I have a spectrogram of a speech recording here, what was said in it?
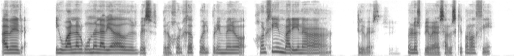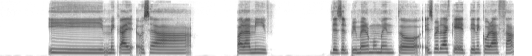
A ver, igual alguno le había dado dos besos, pero Jorge fue el primero. Jorge y Marina Rivers Sí. fueron los primeros a los que conocí. Y me cae, o sea, para mí, desde el primer momento, es verdad que tiene coraza,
